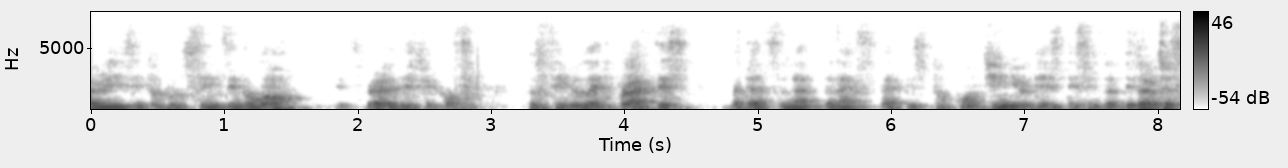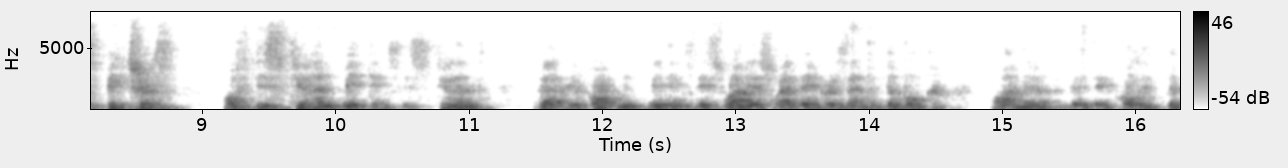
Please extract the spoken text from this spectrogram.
very easy to put things in the law. It's very difficult to stimulate practice, but that's the, ne- the next step is to continue this. This is the, these are just pictures of these student meetings, these student uh, involvement meetings. This one is when they presented the book on, uh, they, they call it the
